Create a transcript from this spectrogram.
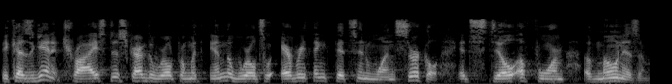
because again, it tries to describe the world from within the world so everything fits in one circle. It's still a form of monism.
